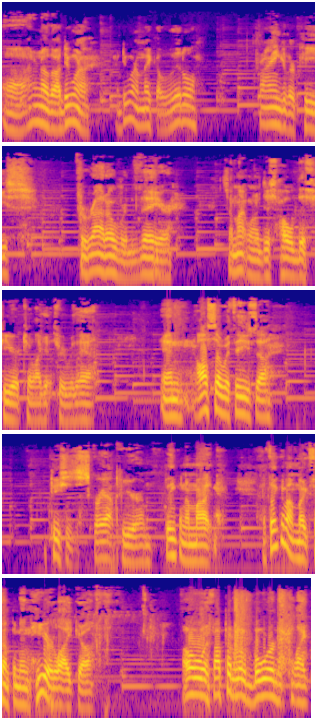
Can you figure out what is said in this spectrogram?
Uh, I don't know though. I do want to. I do want to make a little triangular piece for right over there. So I might want to just hold this here till I get through with that. And also with these uh, pieces of scrap here, I'm thinking I might, I think I might make something in here like, uh, oh, if I put a little board like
